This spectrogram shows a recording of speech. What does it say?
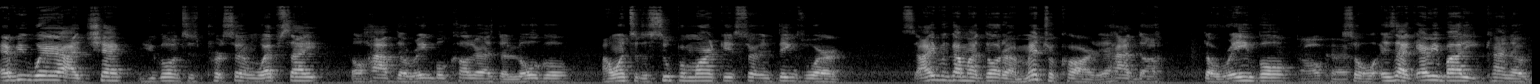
everywhere I check, you go into per certain website, they'll have the rainbow color as their logo. I went to the supermarket, certain things where I even got my daughter a Metro card. It had the the rainbow. Oh, okay. So it's like everybody kind of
